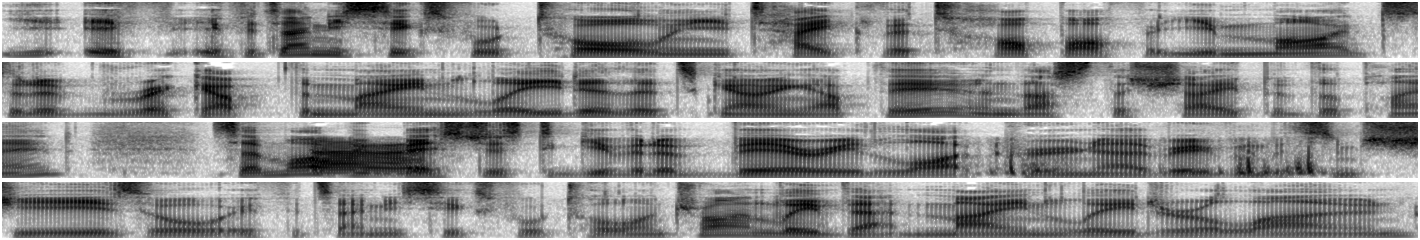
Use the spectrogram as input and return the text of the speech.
if if it's only six foot tall and you take the top off it, you might sort of wreck up the main leader that's going up there, and thus the shape of the plant. So it might All be right. best just to give it a very light prune over, even with some shears, or if it's only six foot tall, and try and leave that main leader alone,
